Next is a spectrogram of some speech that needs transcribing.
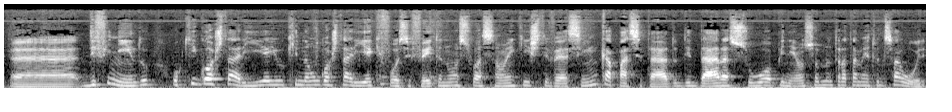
Uh, definindo o que gostaria e o que não gostaria que fosse feito numa situação em que estivesse incapacitado de dar a sua opinião sobre um tratamento de saúde.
